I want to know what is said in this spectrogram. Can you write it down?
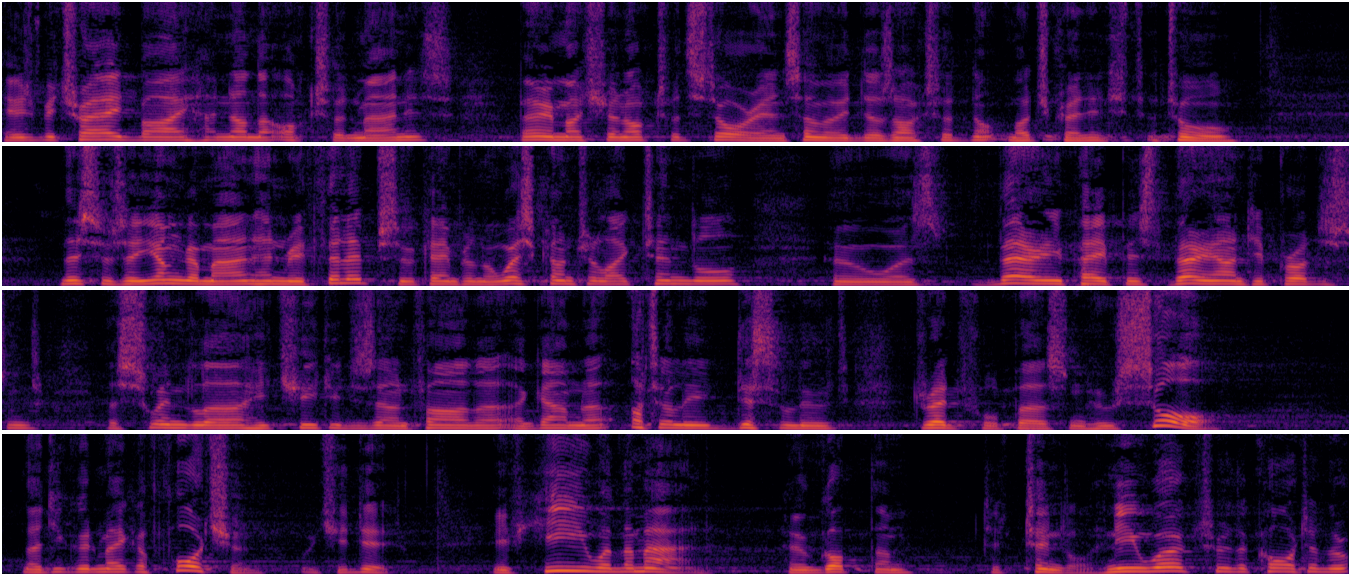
He was betrayed by another Oxford man. It's very much an Oxford story, and some of it does Oxford not much credit at all. This was a younger man, Henry Phillips, who came from the West Country like Tyndale, who was very papist, very anti Protestant, a swindler. He cheated his own father, a gambler, utterly dissolute, dreadful person who saw that he could make a fortune, which he did, if he were the man who got them to Tyndale. And he worked through the court of the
